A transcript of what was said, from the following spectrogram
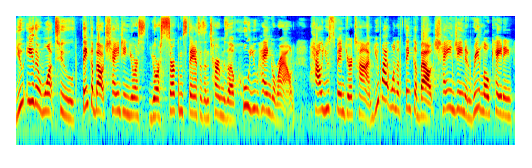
You either want to think about changing your, your circumstances in terms of who you hang around, how you spend your time. You might want to think about changing and relocating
